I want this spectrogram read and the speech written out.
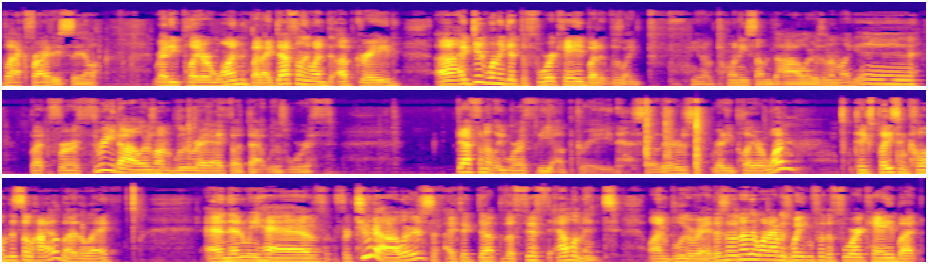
Black Friday sale. Ready Player One, but I definitely wanted to upgrade. Uh, I did want to get the 4K, but it was like, you know, 20 some dollars, and I'm like, eh. But for $3 on Blu-ray, I thought that was worth, definitely worth the upgrade. So there's Ready Player One. It takes place in Columbus, Ohio, by the way. And then we have, for $2, I picked up The Fifth Element on Blu-ray. This is another one I was waiting for the 4K, but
